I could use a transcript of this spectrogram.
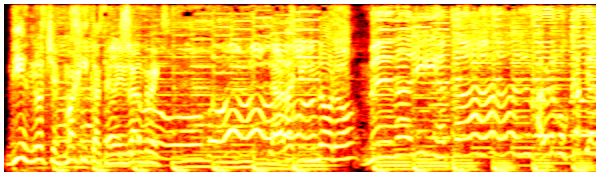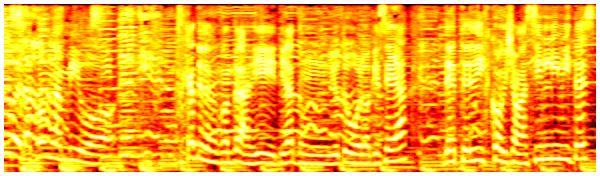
10 noches mágicas en el Gran Rex. La verdad que ignoro. A ver, buscate algo de La Conga en vivo. Fíjate lo que encontrás, Diego, y tirate un YouTube o lo que sea, de este disco que se llama Sin Límites.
